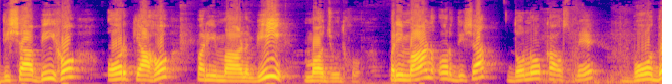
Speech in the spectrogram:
दिशा भी हो और क्या हो, परिमाण भी मौजूद हो। परिमाण और दिशा दोनों का उसमें बोध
